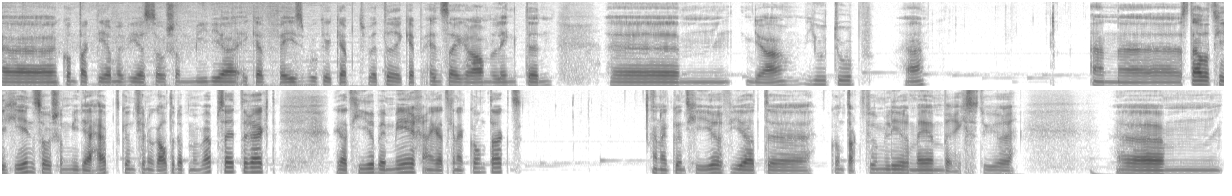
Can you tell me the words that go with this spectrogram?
Uh, contacteer me via social media. Ik heb Facebook, ik heb Twitter, ik heb Instagram, LinkedIn, uh, ja, YouTube. En uh, stel dat je geen social media hebt, kun je nog altijd op mijn website terecht. Je gaat hier bij meer en dan gaat je naar contact. En dan kun je hier via het uh, contactformulier mij een bericht sturen. Um,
